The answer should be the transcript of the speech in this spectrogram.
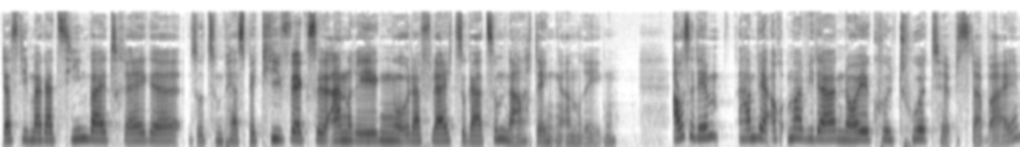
dass die Magazinbeiträge so zum Perspektivwechsel anregen oder vielleicht sogar zum Nachdenken anregen. Außerdem haben wir auch immer wieder neue Kulturtipps dabei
